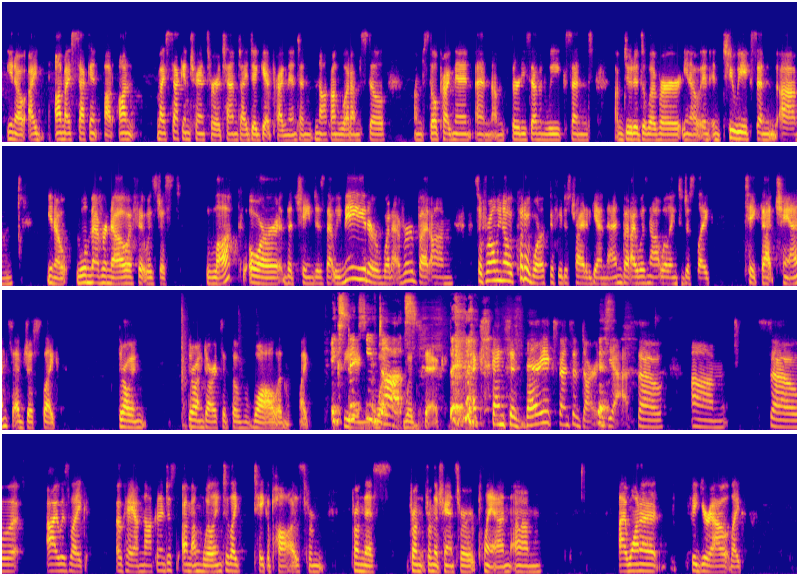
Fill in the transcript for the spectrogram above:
you know i on my second on, on my second transfer attempt i did get pregnant. And knock on wood i'm still i'm still pregnant and i'm 37 weeks and i'm due to deliver you know in, in two weeks and um, you know we'll never know if it was just luck or the changes that we made or whatever but um so for all we know it could have worked if we just tried it again then but i was not willing to just like take that chance of just like throwing throwing darts at the wall and like expensive darts would stick. expensive, very expensive darts. Yes. Yeah. So, um, so I was like, okay, I'm not gonna just. I'm, I'm willing to like take a pause from from this from from the transfer plan. Um, I want to figure out like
